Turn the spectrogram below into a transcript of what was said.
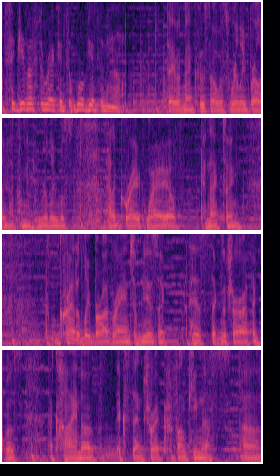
said, give us the records, we'll give them out. David Mancuso was really brilliant. I mean, he really was, had a great way of connecting incredibly broad range of music. His signature, I think, was a kind of eccentric funkiness uh,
